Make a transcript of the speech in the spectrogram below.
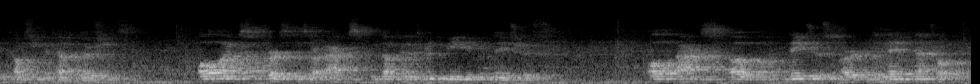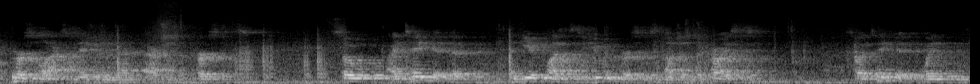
it comes from the Cappadocians. All acts of persons are acts conducted through the medium of natures. All acts of natures are natural, personal acts of natures and actions of persons. So I take it that, and he applies this to human persons, not just to Christ. So I take it when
